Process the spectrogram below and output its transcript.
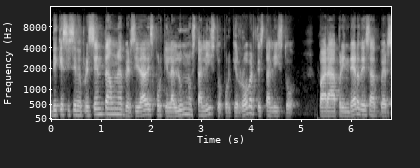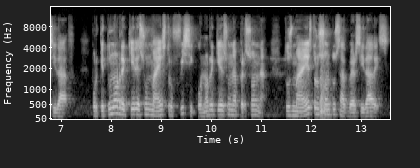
de que si se me presenta una adversidad es porque el alumno está listo, porque Robert está listo para aprender de esa adversidad, porque tú no requieres un maestro físico, no requieres una persona, tus maestros son tus adversidades.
